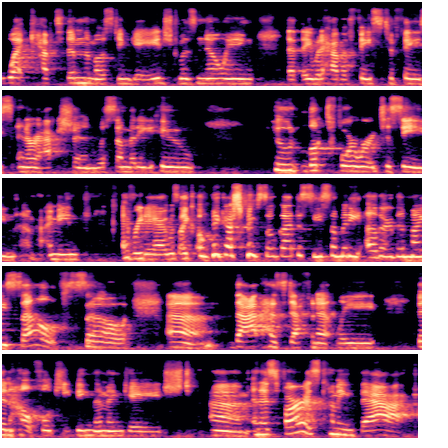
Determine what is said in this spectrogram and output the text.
what kept them the most engaged was knowing that they would have a face-to-face interaction with somebody who who looked forward to seeing them. I mean, every day I was like, oh my gosh, I'm so glad to see somebody other than myself. So um, that has definitely been helpful keeping them engaged. Um, and as far as coming back,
